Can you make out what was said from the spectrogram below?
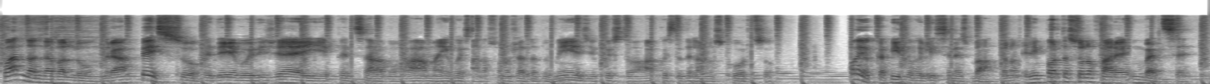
Quando andavo a Londra spesso vedevo i DJ e pensavo ah ma io questa la suono già da due mesi questo, ah, questo dell'anno scorso. Poi ho capito che lì se ne sbattono e gli importa solo fare un bel set.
